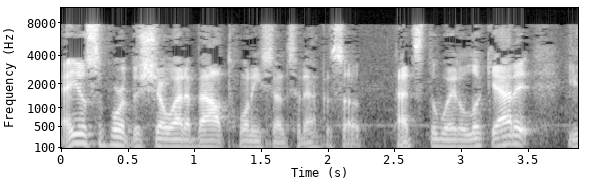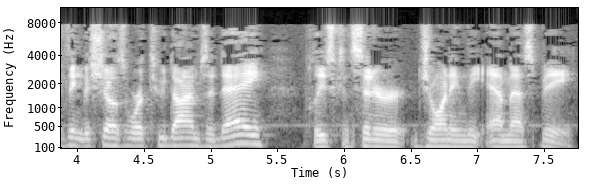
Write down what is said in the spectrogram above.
and you'll support the show at about 20 cents an episode. That's the way to look at it. You think the show's worth two dimes a day? Please consider joining the MSB.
